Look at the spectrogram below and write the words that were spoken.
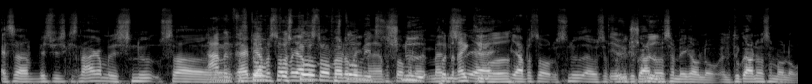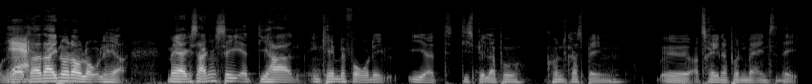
Altså, hvis vi skal snakke om det snyd, så... Ja, men jeg, forstå- jeg forstår, forstå- jeg forstår, hvad forstå du mener. Jeg forstår, snyd men på den rigtige ja, måde. Jeg forstår det. Snyd er jo selvfølgelig, du gør snyd. noget, som ikke er ulovligt. Eller du gør noget, som er ulovligt. Ja. Ja. Der, der er ikke noget, der er ulovligt her. Men jeg kan sagtens se, at de har en kæmpe fordel i, at de spiller på kunstgræsbanen øh, og træner på den hver eneste dag.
